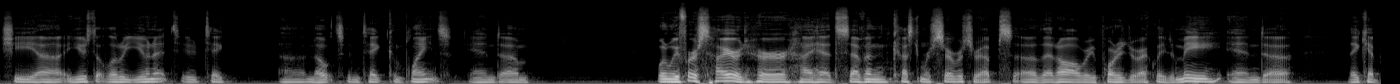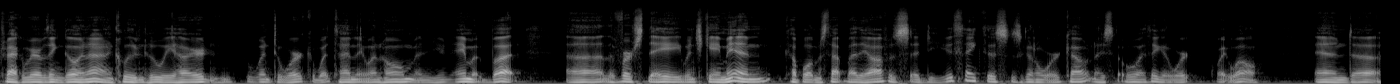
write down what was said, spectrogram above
She uh, used a little unit to take uh, notes and take complaints and um, when we first hired her, I had seven customer service reps uh, that all reported directly to me, and uh, they kept track of everything going on, including who we hired and who went to work and what time they went home, and you name it. But uh, the first day when she came in, a couple of them stopped by the office and said, "Do you think this is going to work out?" And I said, "Oh, I think it worked quite well." And uh,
